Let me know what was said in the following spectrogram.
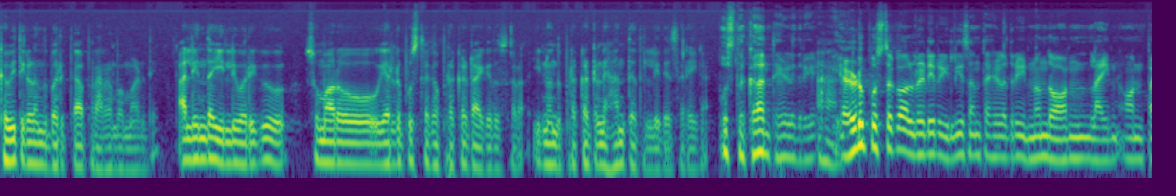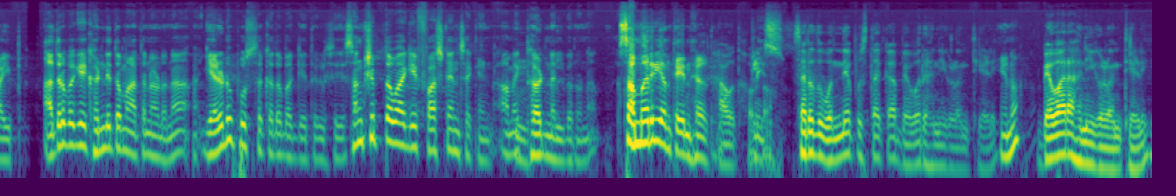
ಕವಿತೆಗಳನ್ನು ಬರಿತಾ ಪ್ರಾರಂಭ ಮಾಡಿದೆ. ಅಲ್ಲಿಂದ ಇಲ್ಲಿವರೆಗೂ ಸುಮಾರು ಎರಡು ಪುಸ್ತಕ ಪ್ರಕಟ ಆಗಿದೆ ಸರ್. ಇನ್ನೊಂದು ಪ್ರಕಟಣೆ ಹಂತದಲ್ಲಿದೆ ಸರ್ ಈಗ. ಪುಸ್ತಕ ಅಂತ ಹೇಳಿದ್ರಿ. ಎರಡು ಪುಸ್ತಕ ಆಲ್ರೆಡಿ ರಿಲೀಸ್ ಅಂತ ಹೇಳಿದ್ರೆ ಇನ್ನೊಂದು ಆನ್ಲೈನ್ ಆನ್ ಪೈಪ್ ಅದ್ರ ಬಗ್ಗೆ ಖಂಡಿತ ಮಾತನಾಡೋಣ. ಎರಡು ಪುಸ್ತಕದ ಬಗ್ಗೆ ತಿಳಿಸಿ. ಸಂಕ್ಷಿಪ್ತವಾಗಿ ಫಸ್ಟ್ ಅಂಡ್ ಸೆಕೆಂಡ್ ಆಮೇಲೆ ಥರ್ಡ್ನಲ್ಲಿ ಬರೋಣ. ಸಮರಿ ಅಂತ ಏನ್ ಹೇಳ್ತಾರೆ? ಹೌದು ಹೌದು. ಸರ್ ಅದು ಒಂದೇ ಪುಸ್ತಕ ಬೆವರ ಹನಿಗಳು ಅಂತೇಳಿ. ಏನು? ಬೆವರ ಹನಿಗಳು ಅಂತೇಳಿ.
